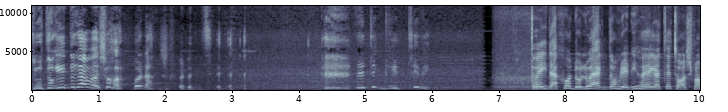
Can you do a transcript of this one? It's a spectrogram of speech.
জুতো কিনতে যাবে? সর্বনাশ করেছে। এটা গিচ্ছিরি। তো এই দেখো, ডলু একদম রেডি হয়ে গেছে, চশমা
